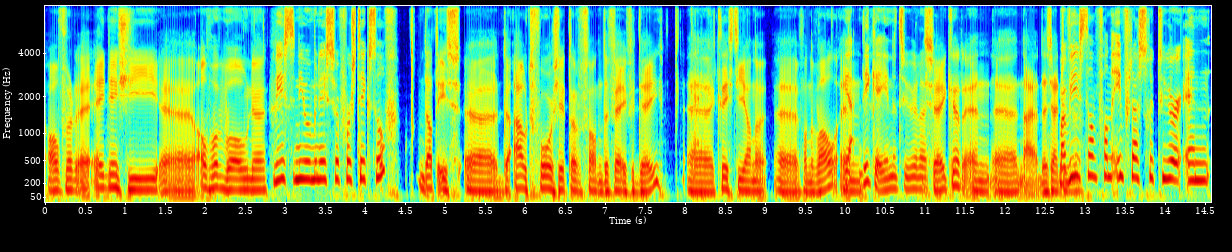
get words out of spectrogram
over energie, over wonen. Wie is de nieuwe minister voor stikstof? Dat is eh, de oud-voorzitter van de VVD, eh, Christiane eh, van der Wal. En, ja, die ken je natuurlijk. Zeker. En, nou ja, er zijn Maar wie is dan van infrastructuur en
